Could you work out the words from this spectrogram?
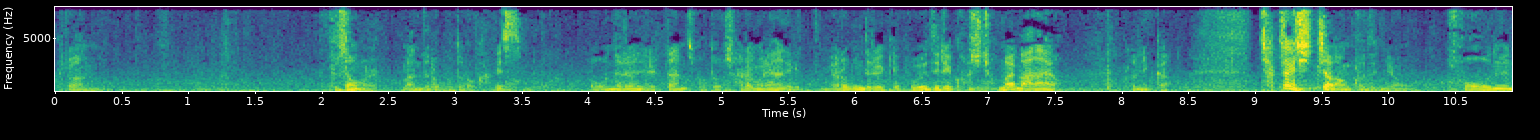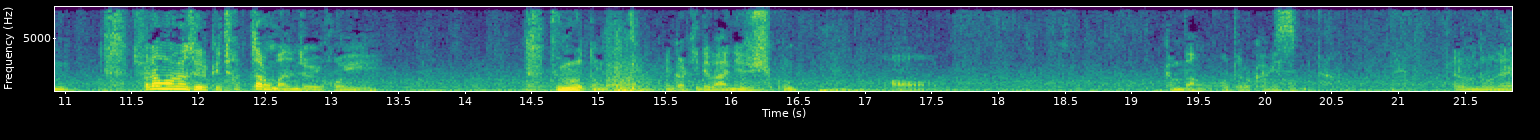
그런 구성을 만들어 보도록 하겠습니다. 오늘은 일단 저도 촬영을 해야 되기 때문에 여러분들에게 보여드릴 것이 정말 많아요. 그러니까 착장이 진짜 많거든요. 저는 촬영하면서 이렇게 착장 많은 적이 거의 드물었던 것 같아요. 그러니까 기대 많이 해주시고 어, 금방 오도록 하겠습니다. 네, 여러분도 오늘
